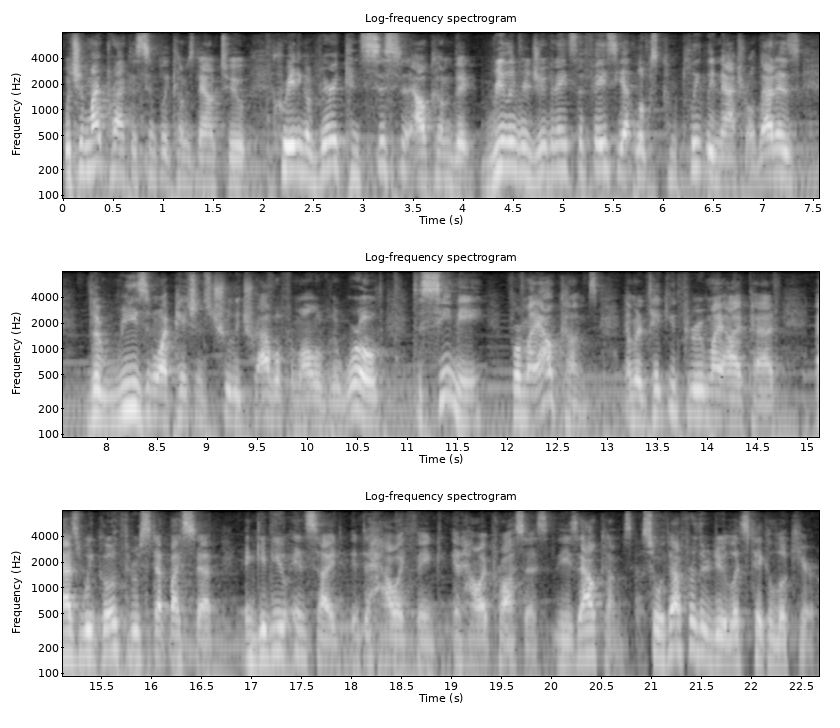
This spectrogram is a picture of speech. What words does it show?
which in my practice simply comes down to creating a very consistent outcome that really rejuvenates the face yet looks completely natural. That is the reason why patients truly travel from all over the world to see me for my outcomes. I'm gonna take you through my iPad as we go through step by step and give you insight into how I think and how I process these outcomes. So without further ado, let's take a look here.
